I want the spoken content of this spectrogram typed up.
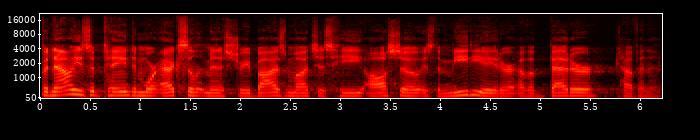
But now he's obtained a more excellent ministry by as much as he also is the mediator of a better covenant,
